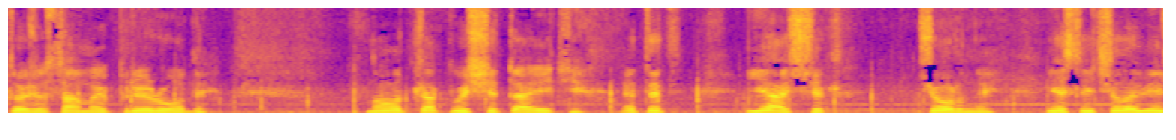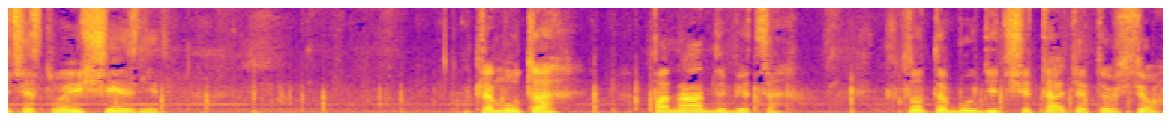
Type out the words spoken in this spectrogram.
той же самой природы. Но вот как вы считаете, этот ящик черный, если человечество исчезнет, кому-то понадобится, кто-то будет читать это все,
